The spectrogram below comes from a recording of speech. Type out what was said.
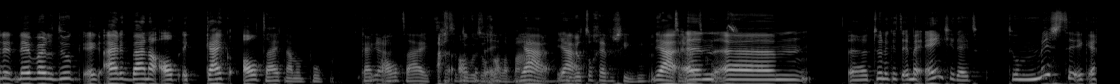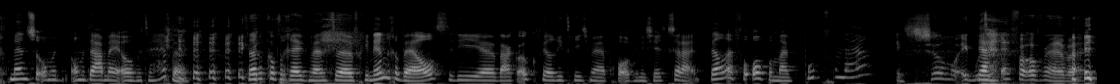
dit- nee, maar dat doe ik, ik eigenlijk bijna altijd. Ik kijk altijd naar mijn poep. Ik Kijk Ja. altijd. Ach, dat doen we altijd toch even. allemaal. Ja, ja. Je wilt toch even zien Ja, en ehm, eh, toen ik het in mijn eentje deed, toen miste ik echt mensen om het, om het daarmee over te hebben. toen heb ik op een gegeven moment eh, een vriendin gebeld, die, eh, waar ik ook veel retreats mee heb georganiseerd. Ik zei, nou, bel even op om mijn poep vandaag. Is zo mooi. Ik moet Ja. er even over hebben.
